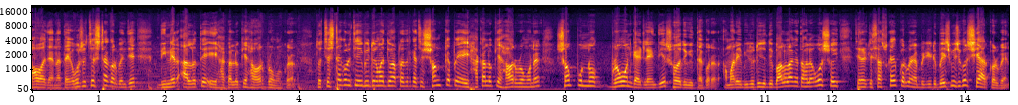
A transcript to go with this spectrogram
পাওয়া যায় না। তাই অবশ্যই চেষ্টা করবেন যে দিনের আলোতে এই হাকালুকি হাওর ভ্রমণ করার। তো চেষ্টা করেছি এই ভিডিওর মাধ্যমে আপনাদের কাছে সংক্ষেপে এই হাকালুকি হাওর ভ্রমণের সম্পূর্ণ ভ্রমণ গাইডলাইন দিয়ে সহযোগিতা করার। আমার এই ভিডিওটি যদি ভালো লাগে তাহলে অবশ্যই চ্যানেলটি সাবস্ক্রাইব করবেন আর ভিডিওটি বেশি বেশি করে শেয়ার করবেন।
